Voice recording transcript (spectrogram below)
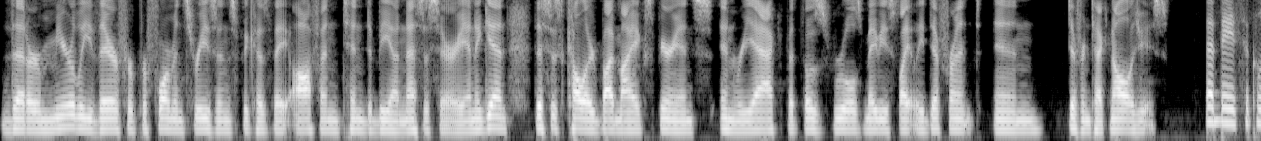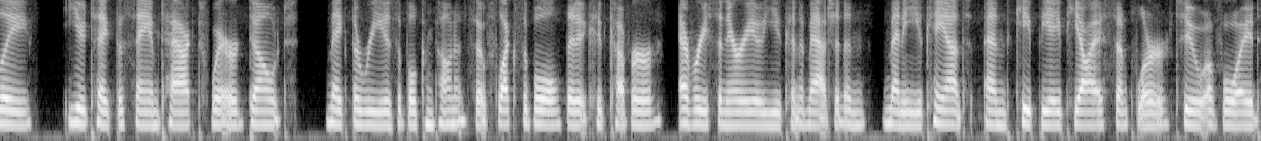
that are merely there for performance reasons because they often tend to be unnecessary. And again, this is colored by my experience in React, but those rules may be slightly different in different technologies. But basically, you take the same tact where don't make the reusable component so flexible that it could cover every scenario you can imagine and many you can't, and keep the API simpler to avoid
